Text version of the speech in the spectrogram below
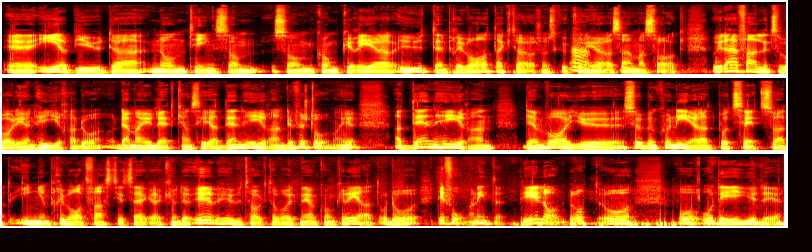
Eh, erbjuda någonting som, som konkurrerar ut en privat aktör som skulle kunna ja. göra samma mm. sak. Och I det här fallet så var det en hyra då, där man ju lätt kan se att den hyran, det förstår man ju, att den hyran den var ju subventionerad på ett sätt så att ingen privat fastighetsägare kunde överhuvudtaget ha varit med och konkurrerat. Och då, det får man inte. Det är lagbrott och, och, och det är ju det.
